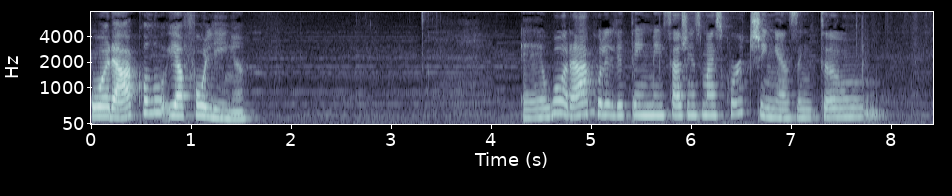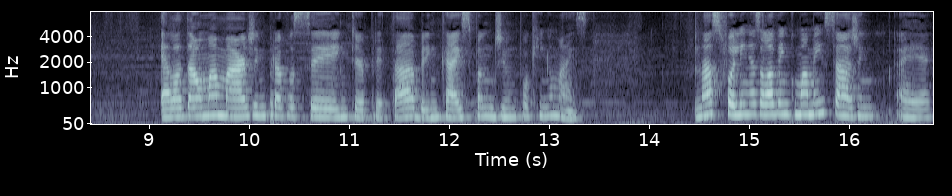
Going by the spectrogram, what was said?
o oráculo e a folhinha? É, o oráculo ele tem mensagens mais curtinhas, então ela dá uma margem para você interpretar, brincar, expandir um pouquinho mais. Nas folhinhas ela vem com uma mensagem, é,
